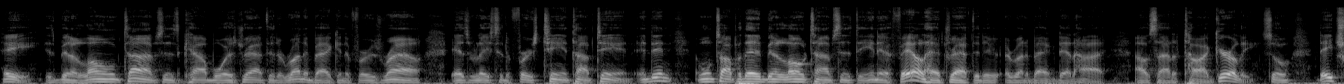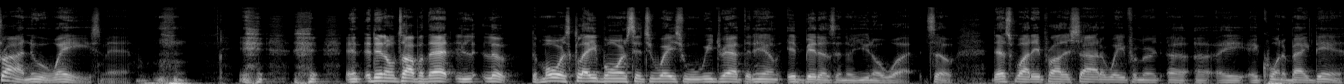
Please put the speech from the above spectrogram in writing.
hey, it's been a long time since the Cowboys drafted a running back in the first round as relates to the first 10, top 10. And then on top of that, it's been a long time since the NFL had drafted a, a running back that high outside of Todd Gurley. So they try new ways, man. and, then on top of that, look, the Morris Claiborne situation when we drafted him, it bit us in the you know what. So that's why they probably shied away from a a, a, a cornerback then.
